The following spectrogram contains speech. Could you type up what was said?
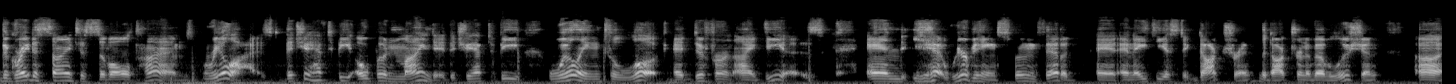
the greatest scientists of all times realized that you have to be open minded, that you have to be willing to look at different ideas. And yet, we're being spoon fed an atheistic doctrine, the doctrine of evolution, uh,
